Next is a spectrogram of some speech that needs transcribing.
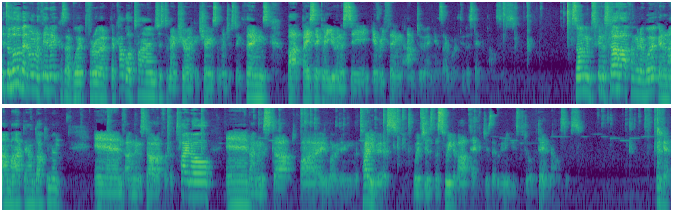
It's a little bit unauthentic because I've worked through it a couple of times just to make sure I can show you some interesting things, but basically you're going to see everything I'm doing as I work through this data analysis. So I'm just going to start off, I'm going to work in an R Markdown document, and I'm going to start off with a title, and I'm going to start by loading the tidyverse, which is the suite of R packages that we're going to use to do all the data analysis. Okay,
